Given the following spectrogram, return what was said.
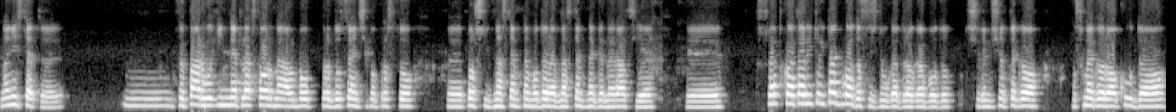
no niestety, wyparły inne platformy albo producenci po prostu e, poszli w następne modele, w następne generacje. W przypadku Atari to i tak była dosyć długa droga, bo do 78 roku do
